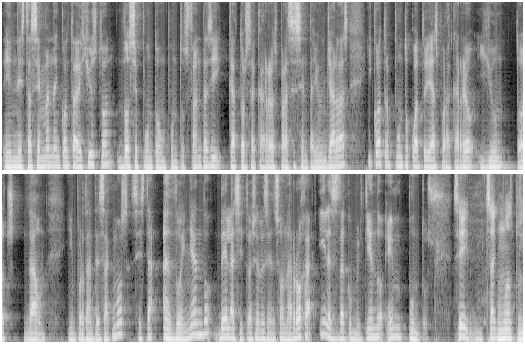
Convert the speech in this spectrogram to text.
en esta semana en contra de Houston, 12.1 puntos fantasy, 14 acarreos para 61 yardas y 4.4 yardas por acarreo y un touchdown. Importante, Zach Moss se está adueñando de las situaciones en zona roja y las está convirtiendo en puntos. Sí, Zach Moss pues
